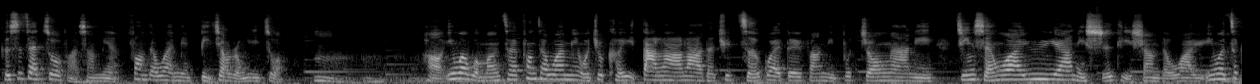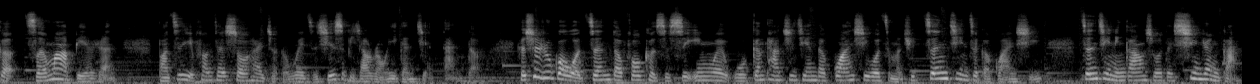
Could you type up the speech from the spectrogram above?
可是，在做法上面，放在外面比较容易做。嗯嗯，好，因为我们在放在外面，我就可以大辣辣的去责怪对方，你不忠啊，你精神外遇呀，你实体上的外遇。因为这个责骂别人，把自己放在受害者的位置，其实是比较容易跟简单的。可是，如果我真的 focus 是因为我跟他之间的关系，我怎么去增进这个关系，增进您刚刚说的信任感，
